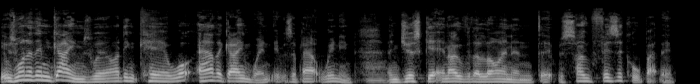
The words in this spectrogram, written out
It was one of them games where I didn't care what how the game went. It was about winning and just getting over the line, and it was so physical back then.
